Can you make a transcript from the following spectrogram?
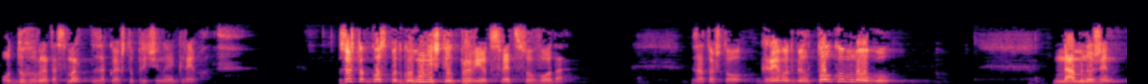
Од духовната смрт, за која што причина е гревот. Зошто Господ го уништил првиот свет со вода? Затоа што гревот бил толку многу намножен,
